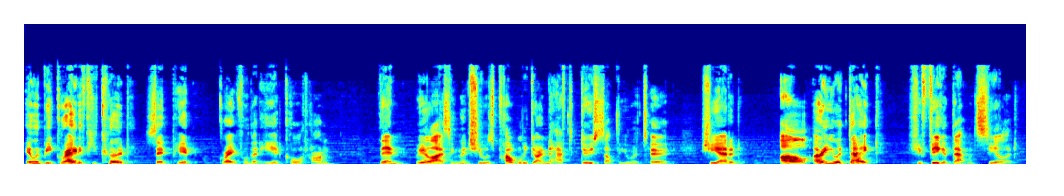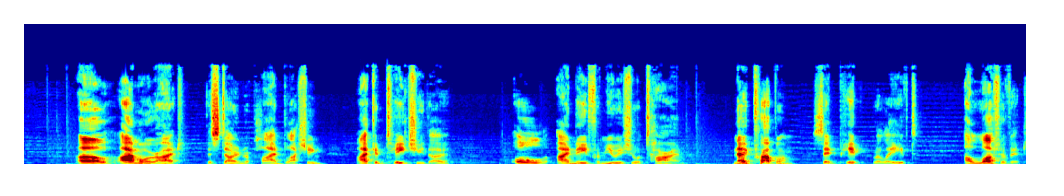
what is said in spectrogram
It would be great if you could, said Pipp, grateful that he had caught on. Then, realizing that she was probably going to have to do something in return, she added, I'll owe you a date. She figured that would seal it. Oh, I'm alright, the stone replied, blushing. I can teach you, though. All I need from you is your time. No problem, said Pipp, relieved. A lot of it.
